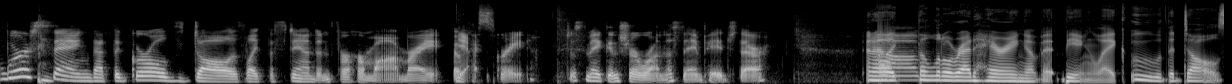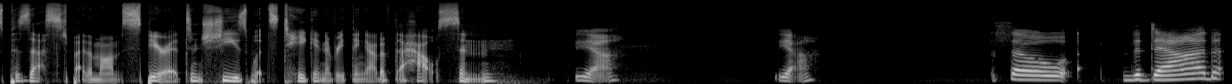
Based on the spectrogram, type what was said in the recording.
we're saying that the girl's doll is like the stand-in for her mom, right? Okay, Yes. great. Just making sure we're on the same page there. and i like the Um, little red herring of it being like ooh the doll's possessed by the mom's spirit and she's what's taken everything out of the house and Yeah. Yeah. So the dad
